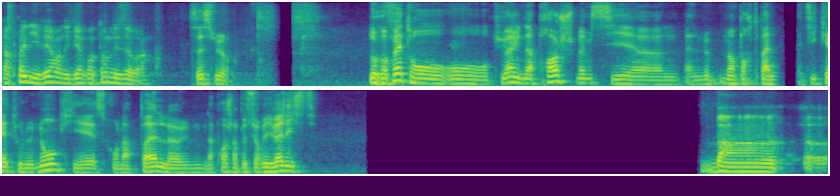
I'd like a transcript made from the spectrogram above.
après l'hiver, on est bien content de les avoir. C'est sûr. Donc en fait, tu as une approche, même si euh, elle n'emporte pas l'étiquette ou le nom, qui est ce qu'on appelle une approche un peu survivaliste. Ben, euh,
